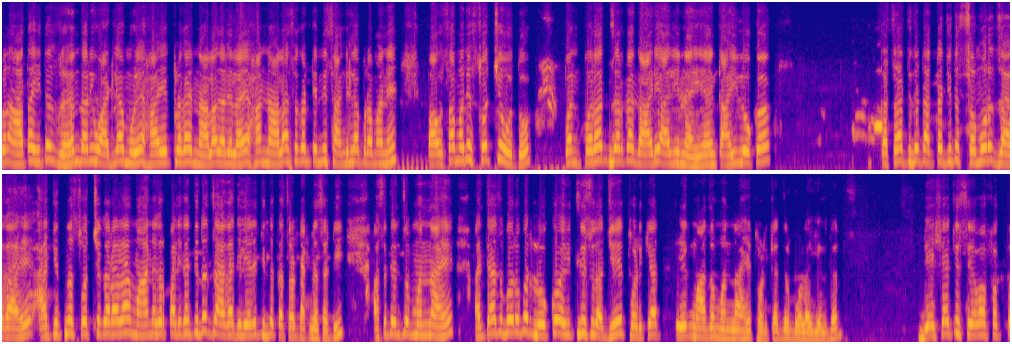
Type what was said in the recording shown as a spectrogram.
पण आता इथं रहनदारी वाढल्यामुळे हा एक प्रकारे नाला झालेला आहे. हा नाला सगळं त्यांनी सांगितल्याप्रमाणे पावसामध्ये स्वच्छ होतो पण परत जर का गाडी आली नाही आणि काही लोक कचरा तिथं टाकतात जिथं समोरच जागा आहे आणि तिथनं स्वच्छ करायला महानगरपालिकेने तिथं जागा दिली आहे तिथं कचरा टाकण्यासाठी. असं त्यांचं म्हणणं आहे. आणि त्याचबरोबर लोक इथली सुद्धा जे थोडक्यात एक माझं म्हणणं आहे थोडक्यात जर बोलायला गेलं तर देशाची सेवा फक्त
